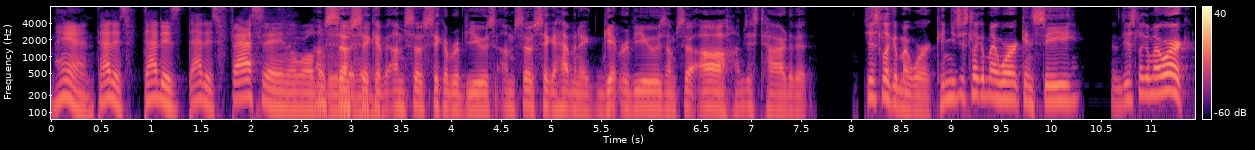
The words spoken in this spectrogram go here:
Man, that is that is that is fascinating. in The world. I'm so sick in. of it. I'm so sick of reviews. I'm so sick of having to get reviews. I'm so oh, I'm just tired of it. Just look at my work. Can you just look at my work and see? Just look at my work.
